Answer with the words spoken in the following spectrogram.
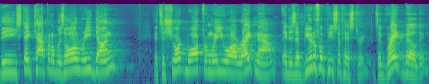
The state capitol was all redone. It's a short walk from where you are right now. It is a beautiful piece of history. It's a great building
